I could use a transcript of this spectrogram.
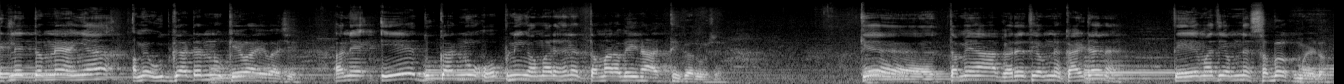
એટલે જ તમને અહીંયા અમે ઉદ્ઘાટનનું કહેવા આવ્યા છે અને એ દુકાનનું ઓપનિંગ અમારે છે ને તમારા બેના હાથથી કરવું છે. કે તમે આ ઘરેથી અમને કાઢ્યા ને તે એમાંથી અમને સબક મળ્યો.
